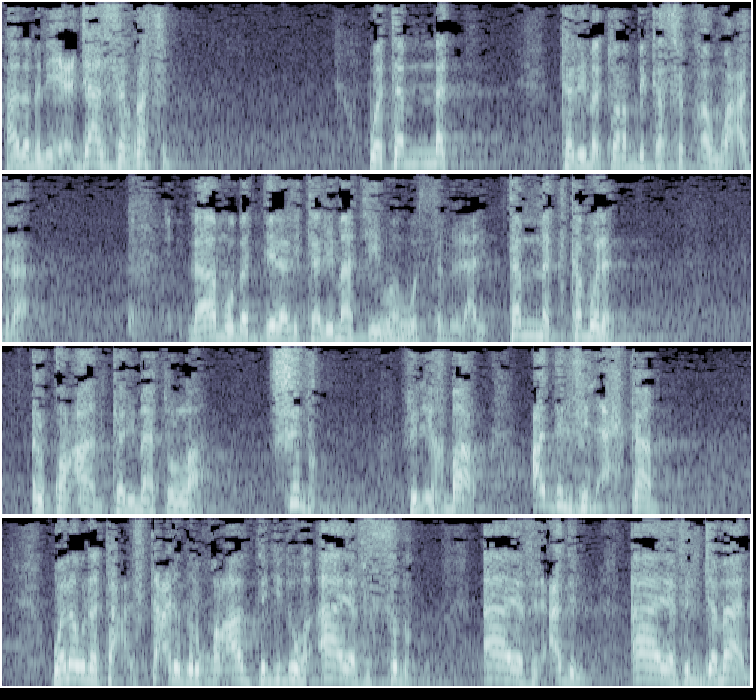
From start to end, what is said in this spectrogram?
هذا من إعجاز الرسم. وتمت كلمة ربك صدقا وعدلا. لا مبدل لكلماته وهو السميع العليم. تمت كملت. القرآن كلمات الله. صدق. في الإخبار عدل في الأحكام. ولو نستعرض القرآن تجده آية في الصدق آية في العدل آية في الجمال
